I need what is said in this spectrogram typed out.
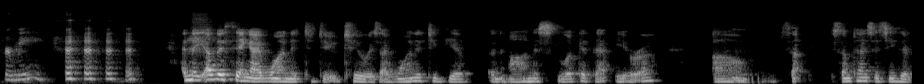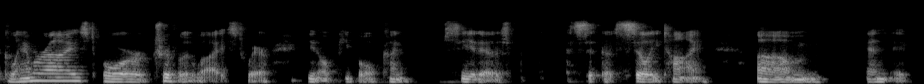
for me. and the other thing I wanted to do too is I wanted to give an honest look at that era um, so, sometimes it's either glamorized or trivialized, where you know people kind of see it as a, a silly time. Um, and it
